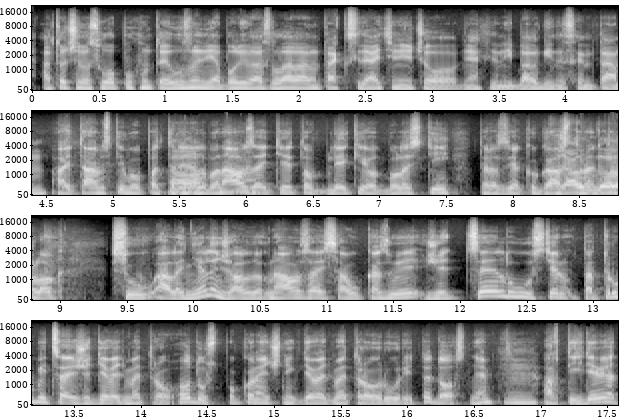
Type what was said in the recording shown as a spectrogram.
a to, čo sú opuchnuté uzliny a boli vás hlava, no tak si dajte niečo, nejaký ten ibalgín sem tam. Aj tam s tým opatrenia, No. lebo naozaj tieto lieky od bolesti, teraz ako gastroenterolog, sú, ale nielen žalúdok, naozaj sa ukazuje, že celú stenu, tá trubica je, že 9 metrov od úst po konečník 9 metrov rúry, to je dosť, ne? Mm. A v tých 9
